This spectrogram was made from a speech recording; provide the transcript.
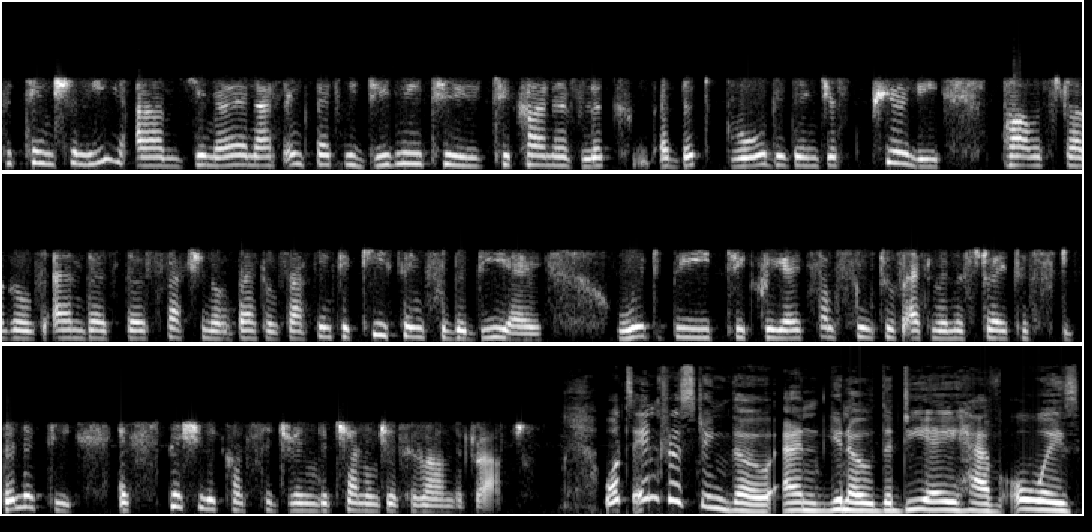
potentially, um, you know, and I think that we do need to, to kind of look a bit broader than just purely power struggles and those, those factional battles. I think a key thing for the DA would be to create some sort of administrative stability, especially considering the challenges around the drought. What's interesting, though, and you know, the DA have always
